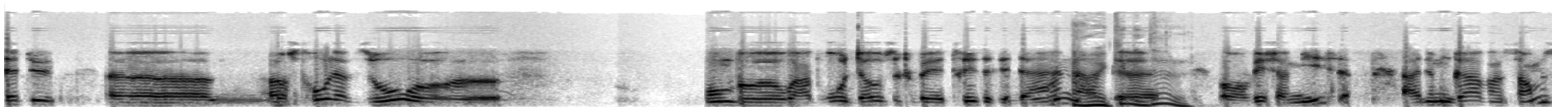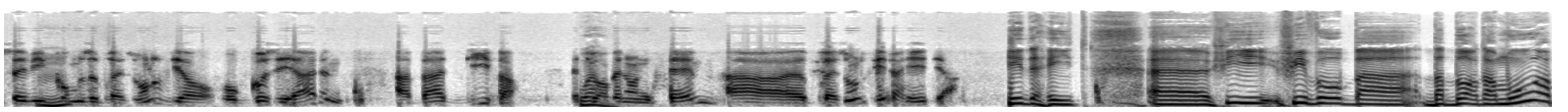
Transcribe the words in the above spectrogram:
C'est tu, euh, alors strol av zo, euh, om wardro daouzek be triz gedan, euh, or vech a mis, a dem gav ensemble, c'est Mhm. comme ze Brezon, vi o gozeaden, a bad diva. Et a het, ja. Hid a hit. Euh, fi, fi vo ba, ba bord d'amour,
